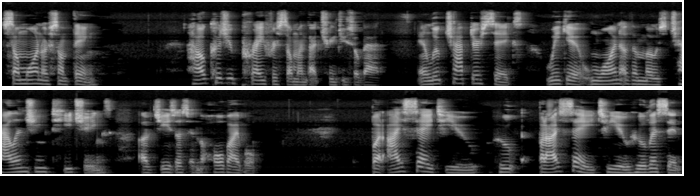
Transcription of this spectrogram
someone or something. How could you pray for someone that treats you so bad? In Luke chapter 6, we get one of the most challenging teachings of Jesus in the whole Bible. But I say to you who but I say to you who listen,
